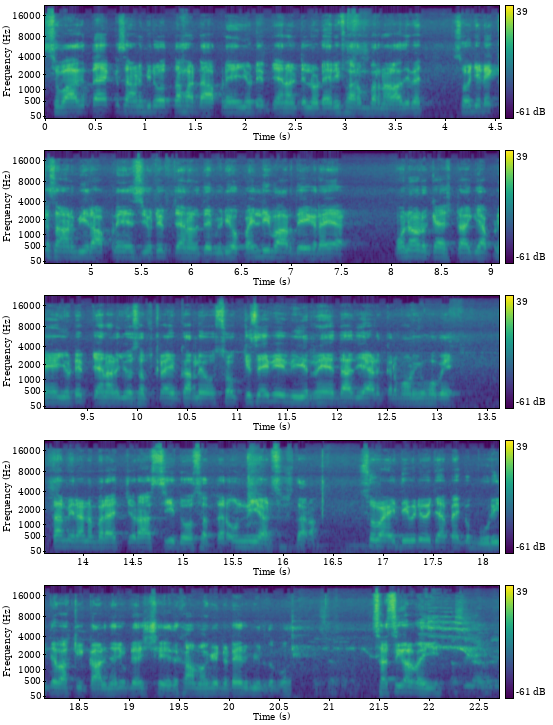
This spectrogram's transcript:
ਸਵਾਗਤ ਹੈ ਕਿਸਾਨ ਵੀਰੋ ਤੁਹਾਡਾ ਆਪਣੇ YouTube channel Dhillon dairy farm Barnala ਦੇ ਵਿੱਚ। ਸੋ ਜਿਹੜੇ ਕਿਸਾਨ ਵੀਰ ਆਪਣੇ ਇਸ YouTube ਚੈਨਲ ਤੇ ਵੀਡੀਓ ਪਹਿਲੀ ਵਾਰ ਦੇਖ ਰਹੇ ਆ, ਉਹਨਾਂ ਨੂੰ ਰਿਕਵੈਸਟ ਆ ਕਿ ਆਪਣੇ YouTube ਚੈਨਲ ਜੋ ਸਬਸਕ੍ਰਾਈਬ ਕਰ ਲਿਓ। ਸੋ ਕਿਸੇ ਵੀ ਵੀਰ ਨੇ ਇਦਾਂ ਦੀ ਐਡ ਕਰਵਾਉਣੀ ਹੋਵੇ, ਤਾਂ ਮੇਰਾ ਨੰਬਰ ਹੈ 8427191817 ਸੋ ਅੱਜ ਦੀ ਵੀਡੀਓ ਵਿੱਚ ਆਪਾਂ ਇੱਕ ਬੂਰੀ ਤੇ ਬਾਕੀ ਕਾਲੀਆਂ ਝੁੱਟੀਆਂ ਛੇ ਦਿਖਾਵਾਂਗੇ ਡਿਟੇਲ ਵੀਰ ਤੋਂ ਪੁੱਛ। ਸਤਿ ਸ਼੍ਰੀ ਅਕਾਲ ਬਾਈ ਜੀ। ਸਸੀ ਗੱਲ ਜੀ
